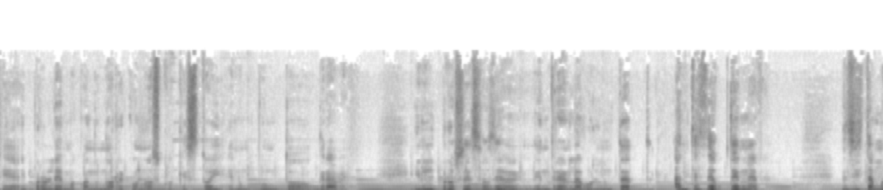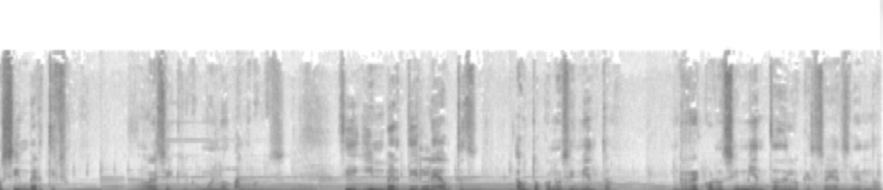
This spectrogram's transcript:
Sí hay problema cuando no reconozco que estoy en un punto grave. En el proceso de entrenar la voluntad, antes de obtener, necesitamos invertir. Ahora sí que como en los bancos invertirle autoconocimiento, reconocimiento de lo que estoy haciendo,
